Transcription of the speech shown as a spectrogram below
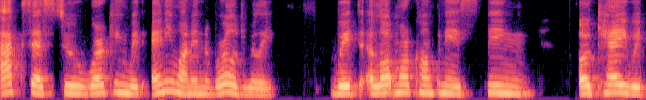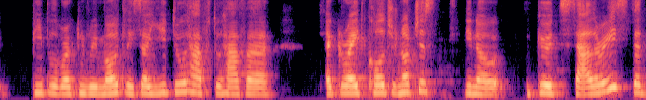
access to working with anyone in the world really with a lot more companies being okay with people working remotely. So you do have to have a, a great culture not just you know good salaries. That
